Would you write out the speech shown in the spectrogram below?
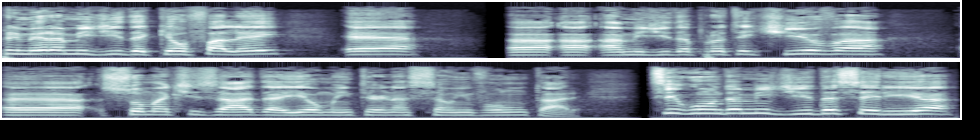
Primeira medida que eu falei é a, a, a medida protetiva é, somatizada aí a uma internação involuntária. Segunda medida seria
